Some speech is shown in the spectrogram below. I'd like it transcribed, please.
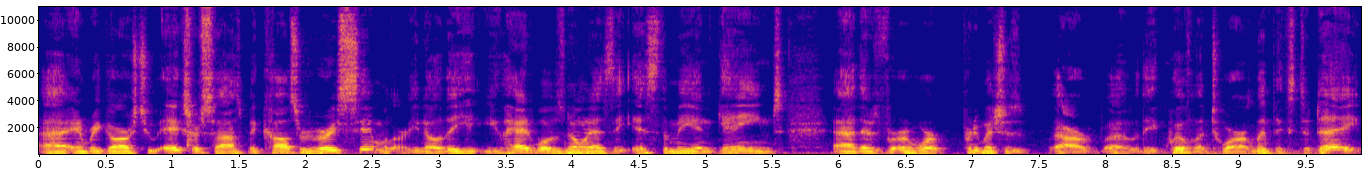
uh, in regards to exercise because they're very similar. You know, they, you had what was known as the Isthmian Games uh, that were pretty much our, uh, the equivalent to our Olympics today.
